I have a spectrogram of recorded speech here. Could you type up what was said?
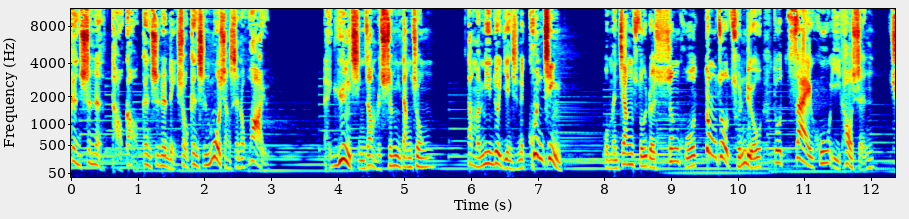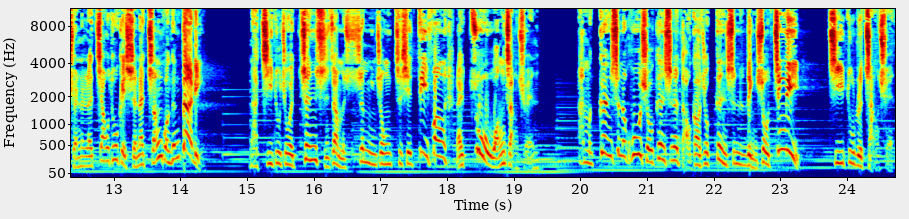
更深的祷告，更深的领受，更深的默想神的话语，来运行在我们的生命当中。当我们面对眼前的困境，我们将所有的生活动作存留，都在乎倚靠神，全然的交托给神来掌管跟带领。那基督就会真实在我们生命中这些地方来做王掌权。他们更深的呼求，更深的祷告，就更深的领受经历基督的掌权。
